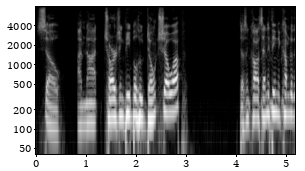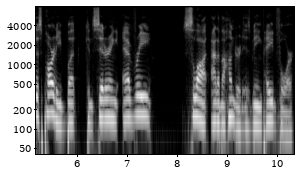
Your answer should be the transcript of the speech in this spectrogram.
So I'm not charging people who don't show up. Doesn't cost anything to come to this party, but considering every slot out of the 100 is being paid for,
